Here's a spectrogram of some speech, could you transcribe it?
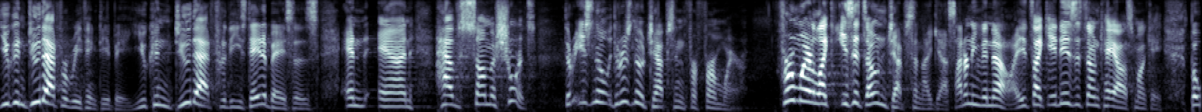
you can do that for RethinkDB. You can do that for these databases and, and have some assurance. There is no, there is no Jepsen for firmware. Firmware like is its own Jepsen, I guess. I don't even know. It's like it is its own chaos monkey. But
